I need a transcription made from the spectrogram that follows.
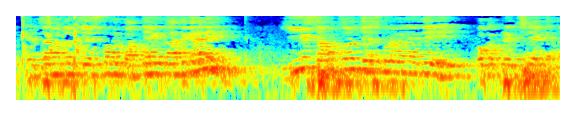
ప్రతి సంవత్సరం చేసుకోవడం కొత్త ఏం కాదు కానీ ఈ సంవత్సరం చేసుకోవడం అనేది ఒక ప్రత్యేకత.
